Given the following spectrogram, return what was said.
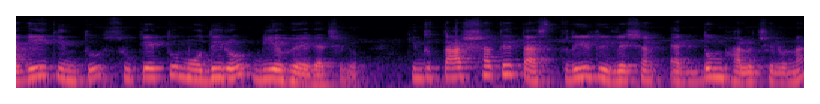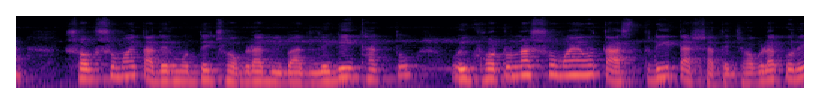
আগেই কিন্তু সুকেতু মোদিরও বিয়ে হয়ে গেছিল। কিন্তু তার সাথে তার স্ত্রীর রিলেশন একদম ভালো ছিল না। সব সময় তাদের মধ্যে ঝগড়া বিবাদ লেগেই থাকতো। ওই ঘটনার সময়ও তার স্ত্রী তার সাথে ঝগড়া করে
